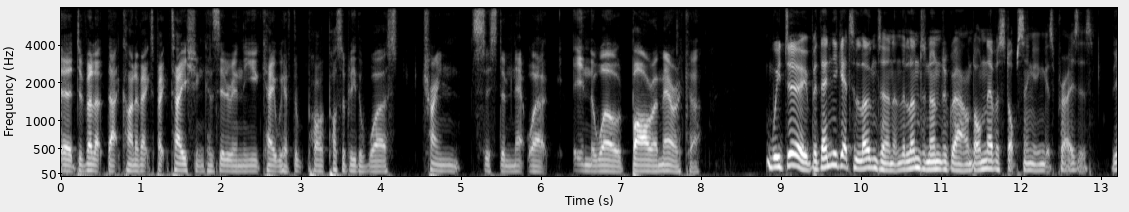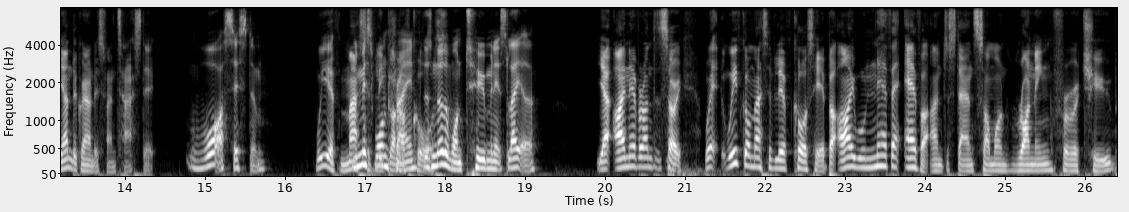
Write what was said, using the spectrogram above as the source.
uh, developed that kind of expectation, considering the UK we have the possibly the worst train system network in the world, bar America. We do, but then you get to London, and the London Underground. I'll never stop singing its praises. The underground is fantastic. What a system! We have You massively miss one train. There's another one two minutes later. Yeah, I never under. Sorry, we we've gone massively off course here, but I will never ever understand someone running for a tube.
